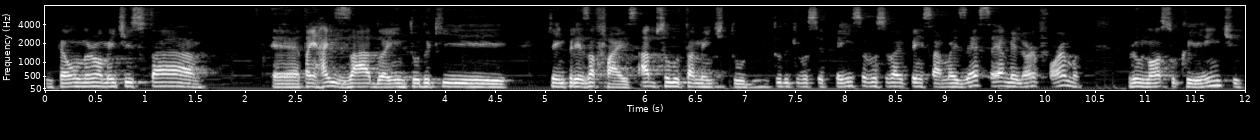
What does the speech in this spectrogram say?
Então, normalmente isso está é, tá enraizado aí em tudo que, que a empresa faz, absolutamente tudo. Em tudo que você pensa, você vai pensar, mas essa é a melhor forma para o nosso cliente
